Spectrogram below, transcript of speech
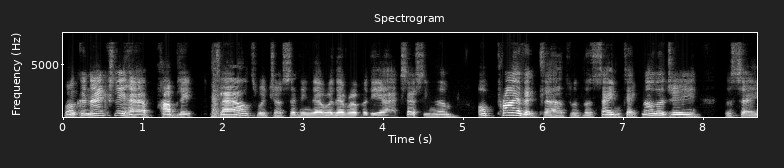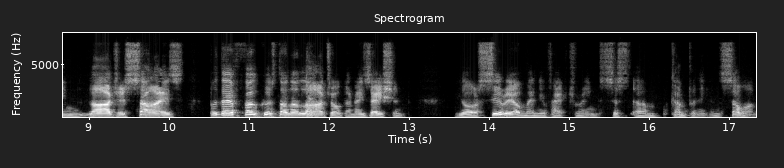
One can actually have public clouds, which are sitting there with everybody accessing them, or private clouds with the same technology, the same larger size, but they're focused on a large organization, your cereal manufacturing system, um, company, and so on.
